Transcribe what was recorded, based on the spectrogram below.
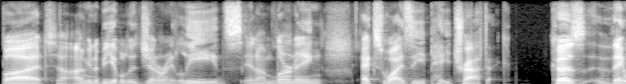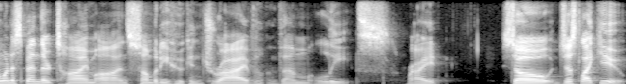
but uh, I'm going to be able to generate leads and I'm learning XYZ paid traffic because they want to spend their time on somebody who can drive them leads, right? So, just like you,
